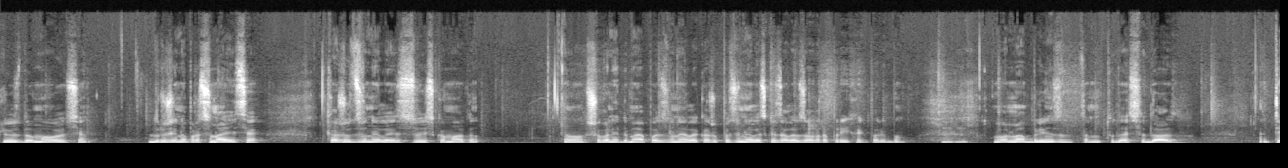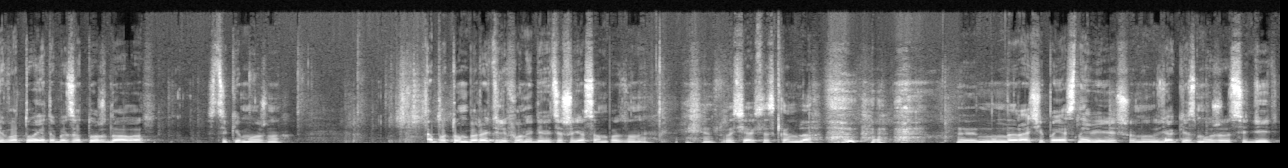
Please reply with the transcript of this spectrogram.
плюс домовився. Дружина просинається, кажуть, дзвонили з військкомату. О, що вони до мене подзвонили. Кажу, подзвонили, сказали завтра приїхати по рибам. Вона, блін, там туди-сюди. Ти в АТО, я тебе за то ждала, стільки можна. А потім бере телефон і дивиться, що я сам позвонив. Почався скандал. Ну, нарешті пояснив їй, що ну, як я зможу сидіти,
